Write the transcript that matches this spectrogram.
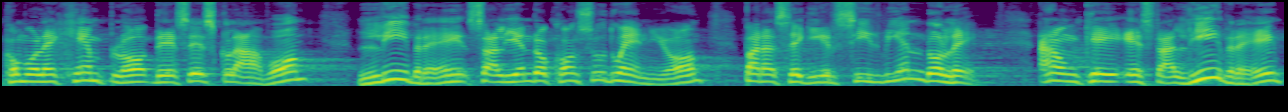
Como el ejemplo de ese esclavo libre saliendo con su dueño para seguir sirviéndole. Aunque está libre,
